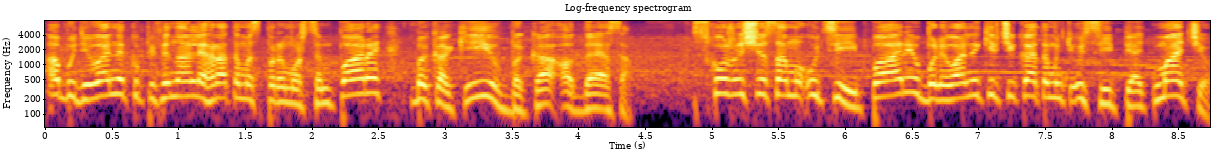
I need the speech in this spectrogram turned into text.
а будівельник у півфіналі гратиме з переможцем пари БК Київ, БК Одеса. Схоже, що саме у цій парі вболівальників чекатимуть усі п'ять матчів.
